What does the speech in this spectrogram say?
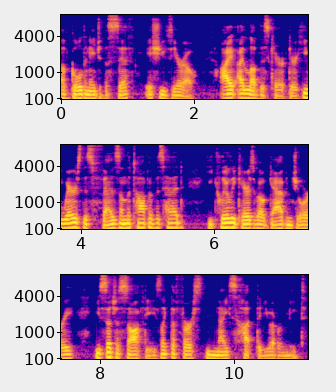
of Golden Age of the Sith, issue zero. I, I love this character. He wears this fez on the top of his head. He clearly cares about Gav and Jory. He's such a softie. He's like the first nice Hutt that you ever meet.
